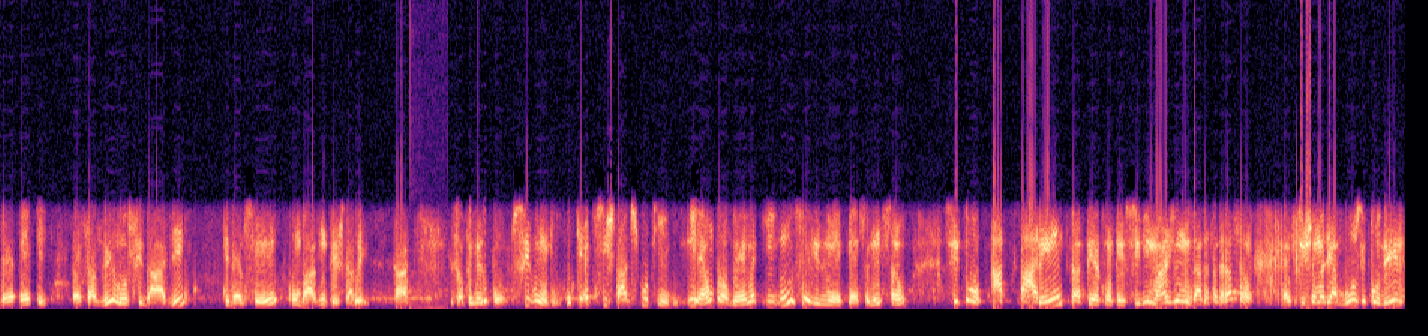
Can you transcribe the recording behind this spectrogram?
de repente, essa velocidade que deve ser com base no texto da lei. Tá? Esse é o primeiro ponto. Segundo, o que é que se está discutindo? E é um problema que, infelizmente, nessa eleição, se aparenta ter acontecido em mais de uma unidade da federação. É o que se chama de abuso de poder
